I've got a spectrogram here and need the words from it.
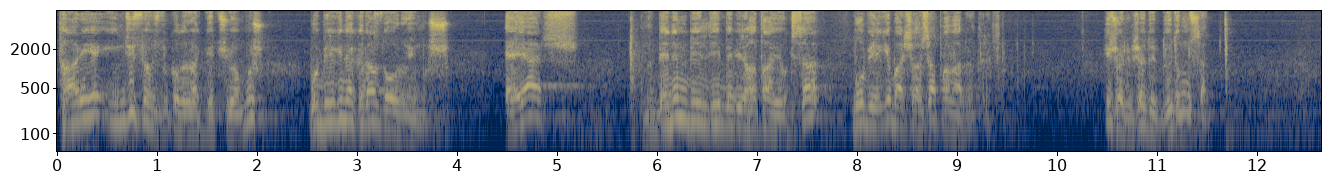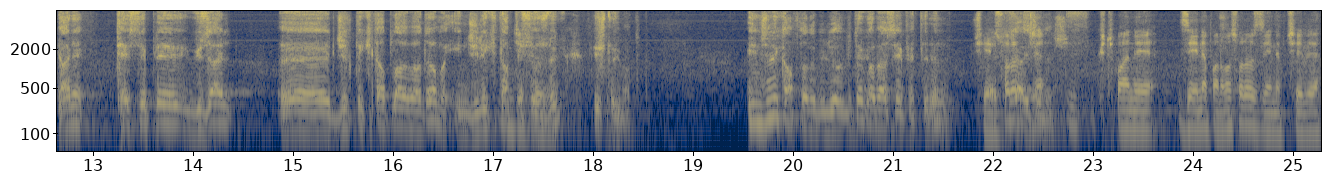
Tarihe inci sözlük olarak geçiyormuş. Bu bilgi ne kadar doğruymuş. Eğer benim bildiğimde bir hata yoksa bu bilgi başlı aşağı palavradır efendim. Hiç öyle bir şey duy- duydun mu sen? Yani tesipli, güzel e, ciltli kitaplar vardır ama incili kitaplı sözlük hiç duymadım. İncili haftanı biliyorum bir tek Ömer Seyfettin'in Şeye sorarız ya. hikayecidir. Kütüphane Zeynep Hanım'a sorarız Zeynep Çelik'e.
